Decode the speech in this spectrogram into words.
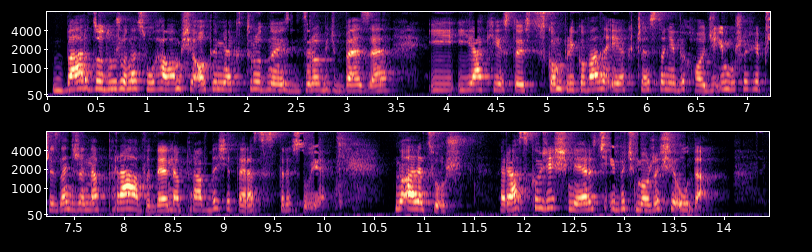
Bardzo dużo nasłuchałam się o tym, jak trudno jest zrobić bezę i, i jak jest to jest skomplikowane i jak często nie wychodzi i muszę się przyznać, że naprawdę, naprawdę się teraz stresuję. No ale cóż, raz kozie śmierć i być może się uda.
